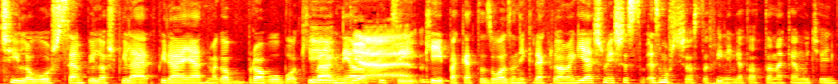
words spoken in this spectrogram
csillogós szempillas piráját, meg a bravóból kivágni Igen. a pici képeket az olzanikrekről, meg ilyesmi, és ez, ez most is azt a feelinget adta nekem, úgyhogy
